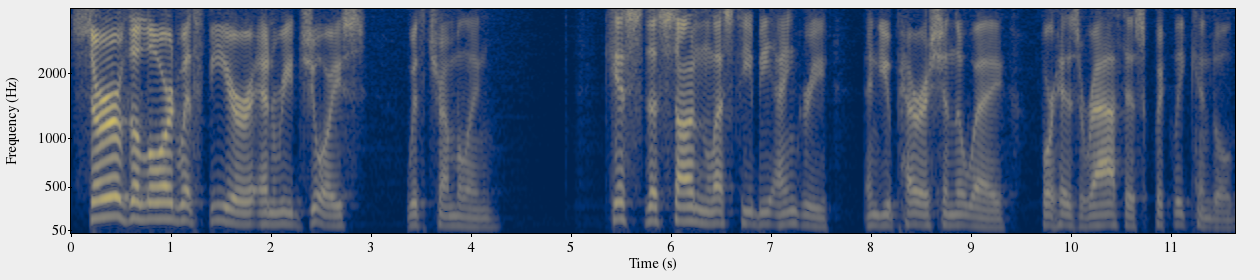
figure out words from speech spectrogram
Serve the Lord with fear and rejoice with trembling. Kiss the Son, lest he be angry and you perish in the way, for his wrath is quickly kindled.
